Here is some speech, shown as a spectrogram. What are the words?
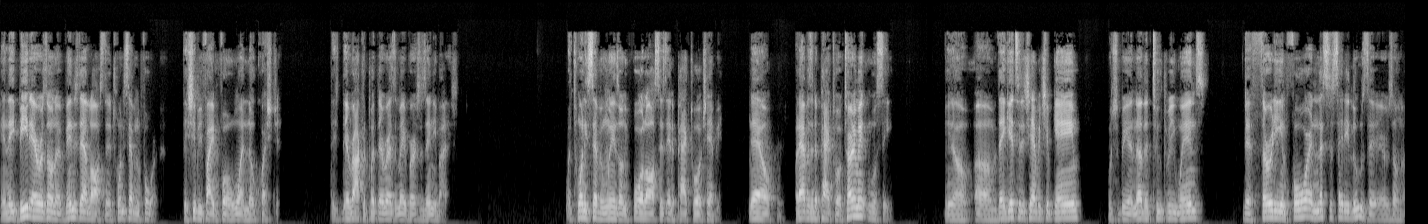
and they beat Arizona, avenged that loss, then 27 and 4, they should be fighting for a one, no question. They, they're rocking put their resume versus anybody's. With 27 wins, only four losses, and a Pac 12 champion. Now, what happens in the Pac 12 tournament, we'll see. You know, um, they get to the championship game, which would be another two, three wins. They're 30 and four, and let's just say they lose to Arizona.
